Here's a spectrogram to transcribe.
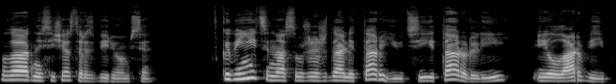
Ладно, сейчас разберемся. В кабинете нас уже ждали Тар Юти, Тар Ли и Лар Вип.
